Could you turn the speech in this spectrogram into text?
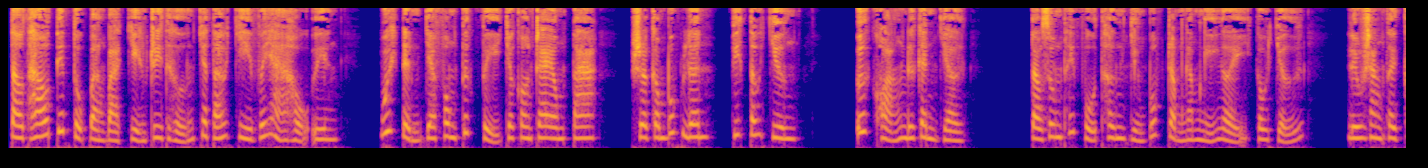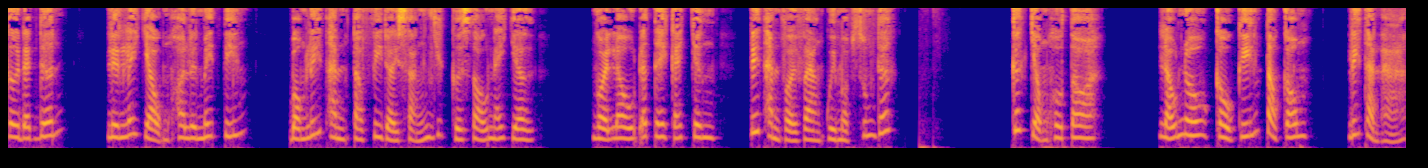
Tào Tháo tiếp tục bàn bạc chuyện truy thưởng cho Táo Chi với Hạ Hậu Uyên. Quyết định gia phong tức vị cho con trai ông ta, rồi cầm bút lên, viết tấu chương. Ước khoảng nửa canh giờ. Tào Xung thấy phụ thân dừng bút trầm ngâm nghĩ ngợi câu chữ. Liệu rằng thời cơ đã đến, liền lấy giọng ho lên mấy tiếng. Bọn Lý Thành Tào Phi đợi sẵn dưới cửa sổ nãy giờ. Ngồi lâu đã tê cả chân, Lý Thành vội vàng quỳ mập xuống đất. Cất giọng hô to. Lão nô cầu kiến Tào Công. Lý Thành hả,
